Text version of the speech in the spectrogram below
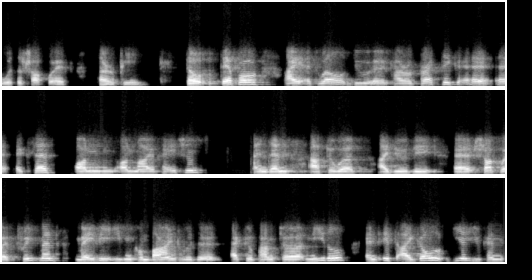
with the shockwave therapy. So therefore, I as well do a chiropractic uh, uh, access on, on my patients. And then afterwards, I do the uh, shockwave treatment, maybe even combined with the acupuncture needle. And if I go here, you can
